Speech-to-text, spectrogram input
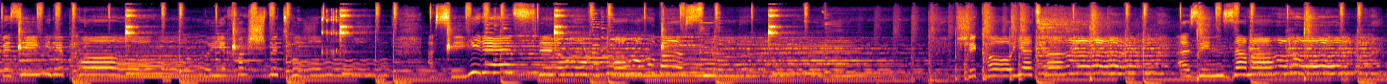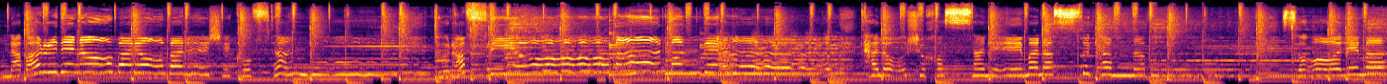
به زیر پای خشم تو اسیر افترا و پا بستم. شکایتم از این زمان نبرد نابرابر شکفتن بود. کم نبود. سوال من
